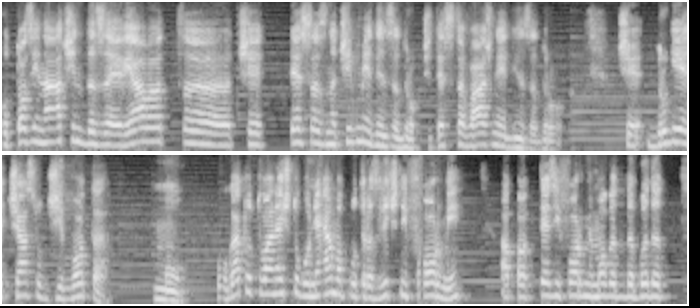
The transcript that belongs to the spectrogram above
по този начин да заявяват, а, че те са значими един за друг, че те са важни един за друг, че другия е част от живота му. Когато това нещо го няма под различни форми, а пък тези форми могат да бъдат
